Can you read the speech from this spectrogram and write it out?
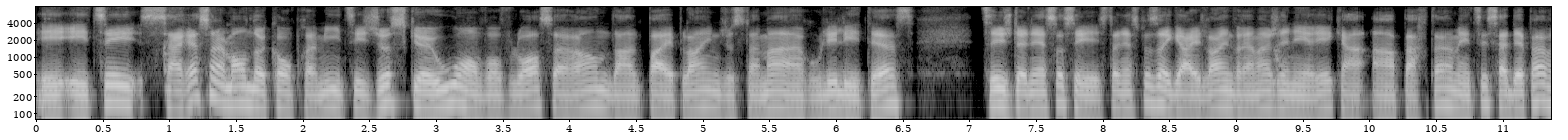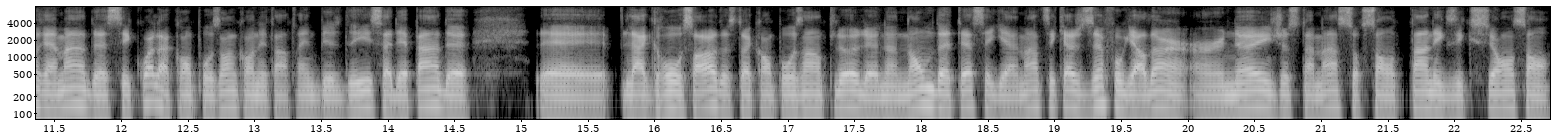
Et, tu sais, ça reste un monde de compromis. Tu sais, jusqu'où on va vouloir se rendre dans le pipeline, justement, à rouler les tests. Je donnais ça, c'est une espèce de guideline vraiment générique en, partant, mais ça dépend vraiment de c'est quoi la composante qu'on est en train de builder. Ça dépend de euh, la grosseur de cette composante-là, le, nombre de tests également. Quand je disais qu'il faut garder un, œil justement sur son temps d'exécution, son...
